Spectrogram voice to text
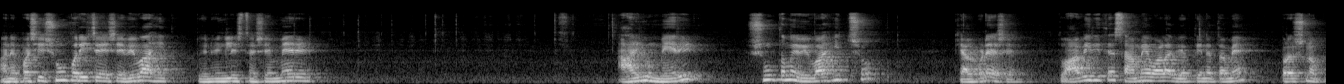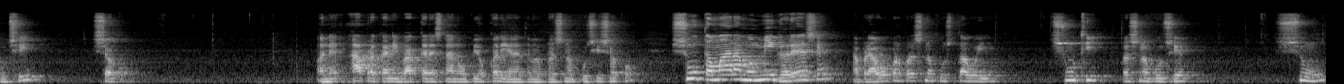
અને પછી શું પરિચય છે? વિવાહિત. તો એનું ઇંગ્લિશ થશે મેરિડ. આર યુ મેરિડ શું તમે વિવાહિત છો? ખ્યાલ પડે છે? તો આવી રીતે સામેવાળા વ્યક્તિને તમે પ્રશ્ન પૂછી શકો. અને આ પ્રકારની વાક્ય રચનાનો ઉપયોગ કરી અને તમે પ્રશ્ન પૂછી શકો. શું તમારા મમ્મી ઘરે છે? આપણે આવો પણ પ્રશ્ન પૂછતા હોઈએ. શુંથી પ્રશ્ન પૂછીએ. શું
